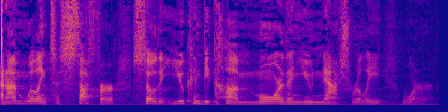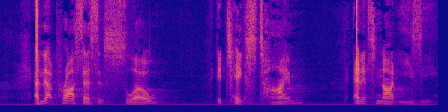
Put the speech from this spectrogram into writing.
And I'm willing to suffer so that you can become more than you naturally were. And that process is slow, it takes time, and it's not easy.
